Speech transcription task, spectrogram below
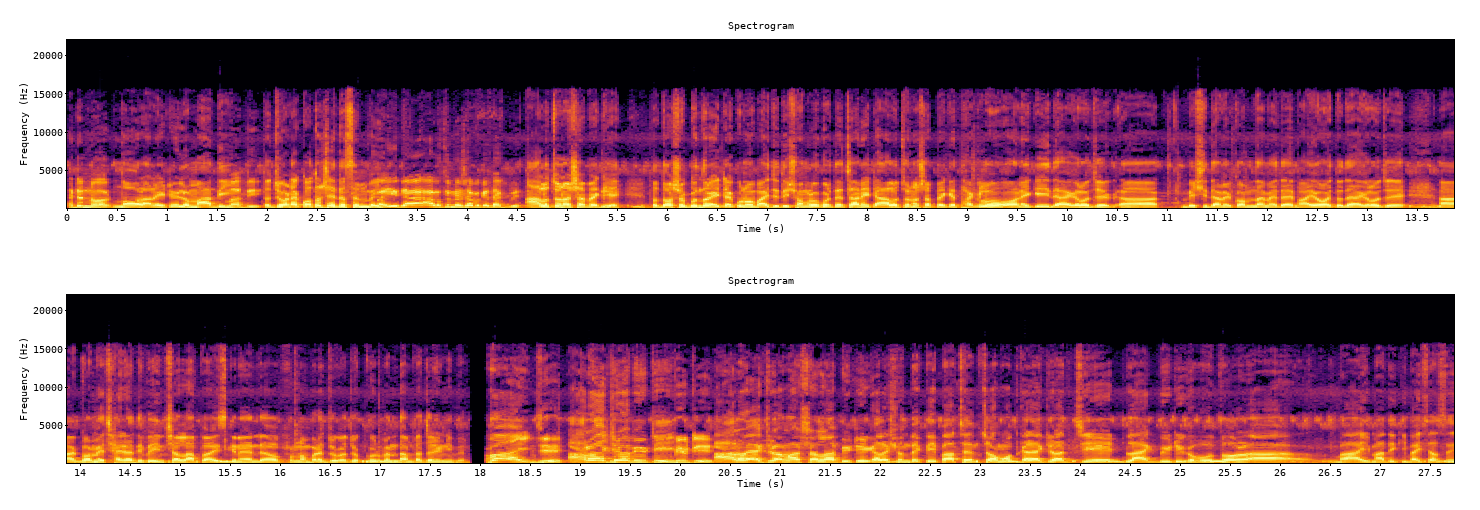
এটা নর। নর আর এটা হলো মাদি। তো জোড়া কত চাইতেছেন ভাই? এটা আলোচনার সাপেক্ষে থাকবে। আলোচনা সাপেক্ষে। তো দর্শক বন্ধুরা এটা কোনো ভাই যদি সংগ্রহ করতে চান এটা আলোচনা সাপেক্ষে থাকল। অনেকেই দেখা গেল যে আহ, বেশি দামে কম দামে দেয়। ভাই হয়তো দেখা গেল যে কমে ছাইরা দিবে। ইনশাল্লাহ আপনার স্ক্রিনে ফোন নম্বরে যোগাযোগ করবেন দামটা জেনে নেবেন। ভাই আরও এক জোড়া বিউটি Beauty। আরও এক জোড়া মার্শাল্লাহ বিউটির কালেকশন দেখতেই পাচ্ছেন। চমৎকার এক জোড়া জেড ব্ল্যাক বিউটি কবুতর। ভাই মাদি কি বাইস আছে?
